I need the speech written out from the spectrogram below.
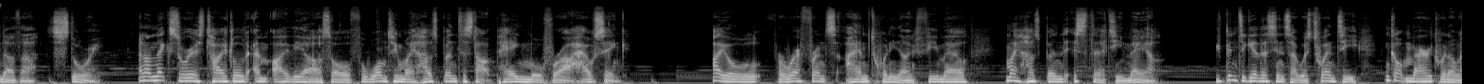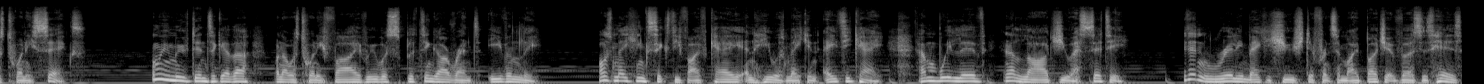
another story. And our next story is titled Am I the Arsehole for wanting my husband to start paying more for our housing? Hi all, for reference, I am 29 female and my husband is 30 male. We've been together since I was 20 and got married when I was 26. When we moved in together when I was 25, we were splitting our rent evenly. I was making 65k and he was making 80k, and we live in a large US city. It didn't really make a huge difference in my budget versus his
